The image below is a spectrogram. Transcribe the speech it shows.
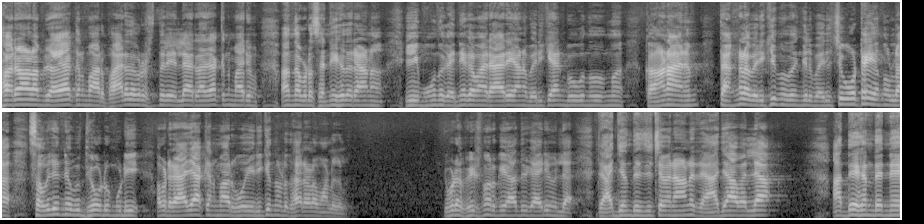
ധാരാളം രാജാക്കന്മാർ ഭാരതവർഷത്തിലെ എല്ലാ രാജാക്കന്മാരും അന്ന് അവിടെ സന്നിഹിതരാണ്. ഈ മൂന്ന് കന്യകമാരാരെയാണ് ഭരിക്കാൻ പോകുന്നതെന്ന് കാണാനും തങ്ങളെ ഭരിക്കുന്നതെങ്കിൽ ഭരിച്ചുകോട്ടെ എന്നുള്ള സൗജന്യ ബുദ്ധിയോടും കൂടി അവിടെ രാജാക്കന്മാർ പോയി ഇരിക്കുന്നുണ്ട് ധാരാളം ആളുകൾ. ഇവിടെ ഭീഷ്മർക്ക് യാതൊരു കാര്യമില്ല രാജ്യം ത്യജിച്ചവനാണ് രാജാവല്ല. അദ്ദേഹം തന്നെ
